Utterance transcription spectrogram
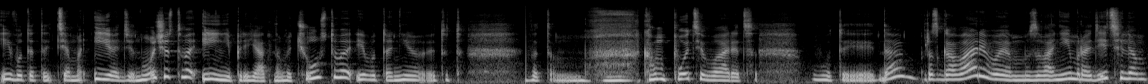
И вот эта тема и одиночества, и неприятного чувства, и вот они этот, в этом компоте варятся. Вот и да, разговариваем, звоним родителям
